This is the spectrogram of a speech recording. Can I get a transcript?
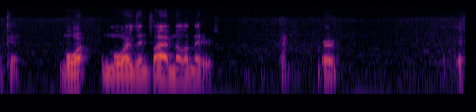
Okay, more more than five millimeters. Or, okay.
